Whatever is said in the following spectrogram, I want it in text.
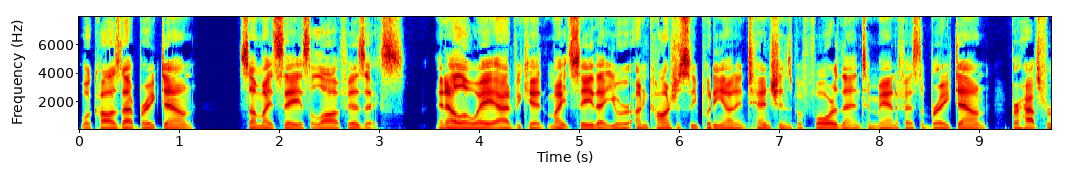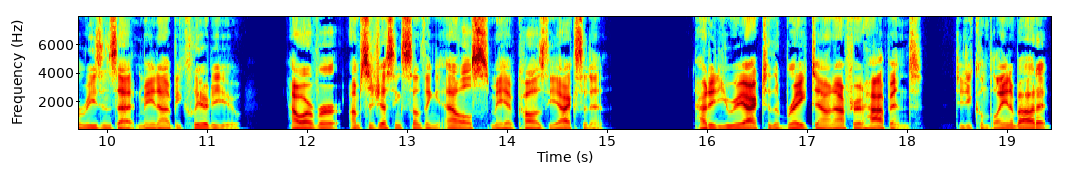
What caused that breakdown? Some might say it's the law of physics. An LOA advocate might say that you were unconsciously putting out intentions before then to manifest a breakdown, perhaps for reasons that may not be clear to you. However, I'm suggesting something else may have caused the accident. How did you react to the breakdown after it happened? Did you complain about it?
